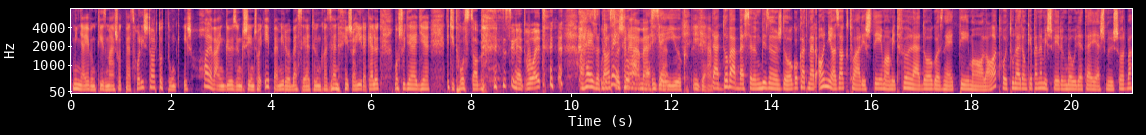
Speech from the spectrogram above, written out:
mindjárt jövünk 10 másodperc, hol is tartottunk, és halvány gőzünk sincs, hogy éppen miről beszéltünk a zene és a hírek előtt. Most ugye egy kicsit hosszabb szünet volt. A helyzet az, hogy tovább elme- beszéljük. Igen. Igen. Tehát tovább beszélünk bizonyos dolgokat, mert annyi az aktuális téma, amit föl lehet dolgozni egy téma alatt, hogy tulajdonképpen nem is férünk be ugye teljes műsorba,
